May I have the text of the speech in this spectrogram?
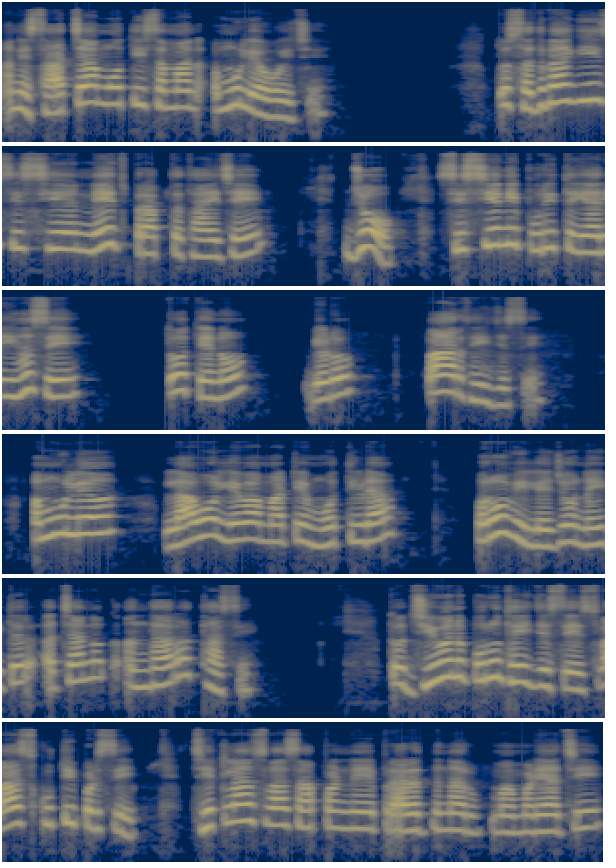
અને સાચા મોતી સમાન અમૂલ્ય હોય છે. તો સદભાગી શિષ્યને જ પ્રાપ્ત થાય છે જો શિષ્યની પૂરી તૈયારી હશે, તો તેનો બેડો પાર થઈ જશે. અમૂલ્ય લાવો લેવા માટે મોતીડા પરોવી લેજો, નહીતર અચાનક અંધારા થશે. તો જીવન પૂરું થઈ જશે, શ્વાસ કૂટી પડશે. જેટલા શ્વાસ આપણને પ્રારબ્ધના રૂપમાં મળ્યા છે,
